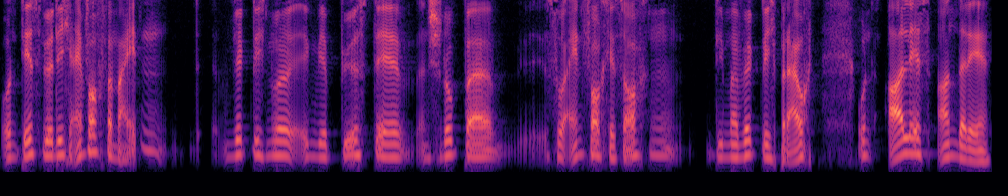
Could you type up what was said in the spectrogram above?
Und das würde ich einfach vermeiden. Wirklich nur irgendwie Bürste, ein Schrupper, so einfache Sachen, die man wirklich braucht. Und alles andere,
